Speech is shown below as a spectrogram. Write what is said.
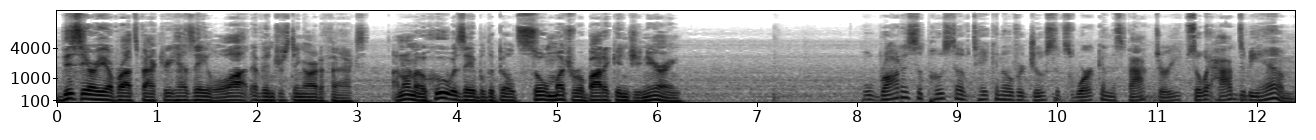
This area of Rod's factory has a lot of interesting artifacts. I don't know who was able to build so much robotic engineering. Well, Rod is supposed to have taken over Joseph's work in this factory, so it had to be him.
